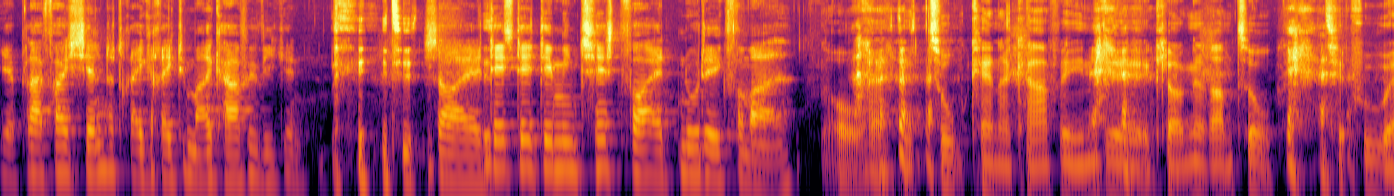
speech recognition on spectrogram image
Jeg plejer faktisk sjældent at drikke rigtig meget kaffe i weekenden. så øh, det, det, det er min test for, at nu er det ikke for meget. Åh, oh, ja, det er to kander kaffe, inden det klokken ramt to. Det, uh.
